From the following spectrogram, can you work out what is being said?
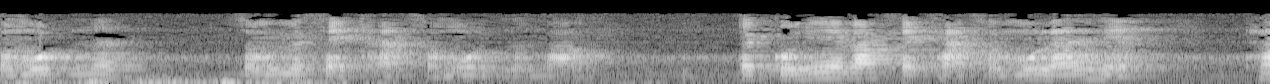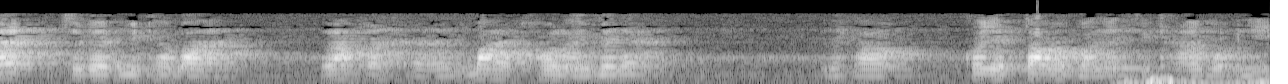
สมมุตินะสมมติเป็นเศษขาดสมมุตินะครับตระกูลที่ได้รับเศษขาดสมมุติแล้วเนี่ย พระจะเป็นมิถบาทรับอาหารบ้านเขาเลยไม่ได้นะครับ ก็จะต้องบัตในสิกขาบทนี้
